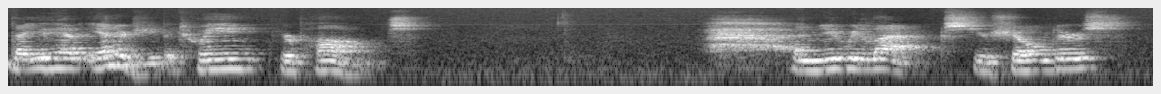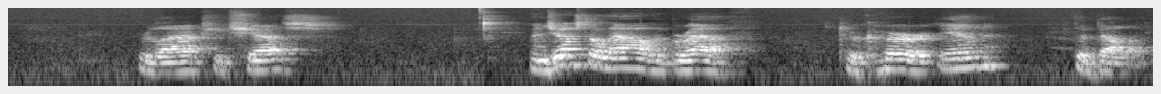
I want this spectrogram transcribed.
that you have energy between your palms. And you relax your shoulders, Relax your chest. And just allow the breath to occur in the belly.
